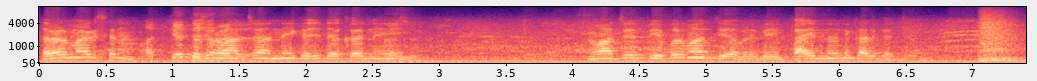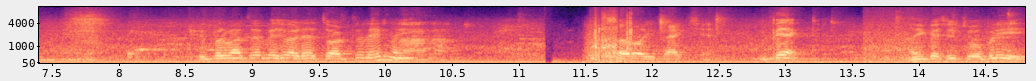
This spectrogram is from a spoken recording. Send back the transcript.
સરળ માર્ગ છે ને? અત્યંત વાંચવા નહીં કશું દખલ નહીં. વાંચો પેપરમાં જ આપણે કઈ ફાઇલ નો નિકાલ કરજો પેપર વાંચો કશું અડે ચોટતું નહીં ને સરળ ઇફેક્ટ છે. ઇફેક્ટ અહીં કશું ચોપડી.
